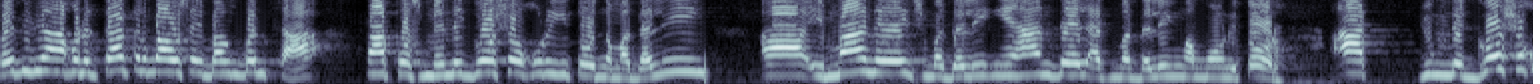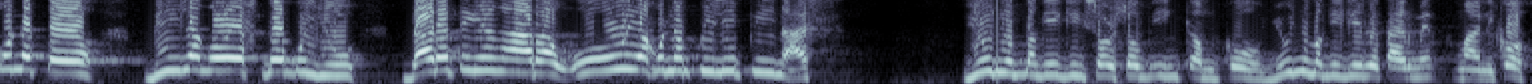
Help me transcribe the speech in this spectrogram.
pwede nga ako nagtatrabaho sa ibang bansa, tapos may negosyo ako rito na madaling ah, i-manage, madaling i-handle, at madaling ma-monitor. At yung negosyo ko na to, bilang OFW, darating ang araw, uuwi ako ng Pilipinas, yun yung magiging source of income ko. Yun yung magiging retirement money ko.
